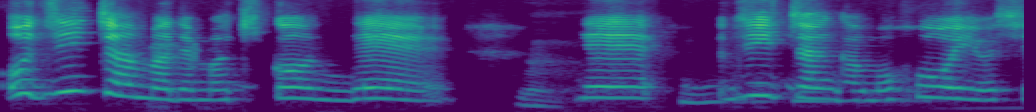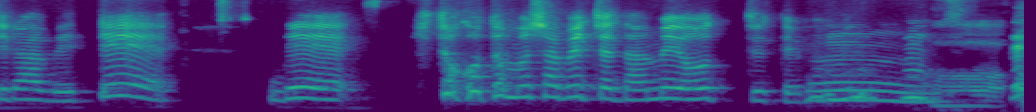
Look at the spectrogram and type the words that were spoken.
おじいちゃんまで巻き込んでうん。でおじいちゃんがもう方位を調べてで一言も喋っちゃダメよって言って、うん。うんお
